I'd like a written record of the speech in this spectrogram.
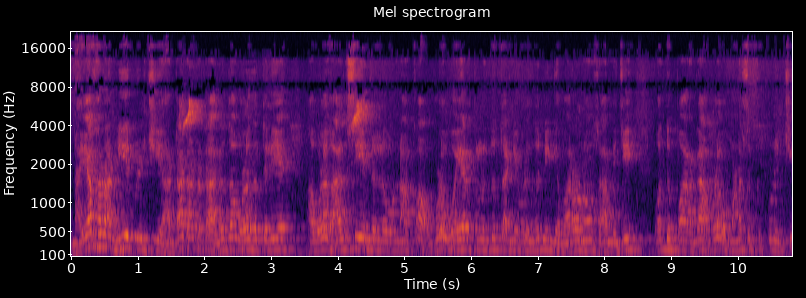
நயகரா நீர்வீழ்ச்சி அட்டாட்டாட்டா அதுதான் உலகத்திலேயே உலக அதிசயங்களில் ஒன்றாக்கும் அவ்வளோ உயரத்துலேருந்து தண்ணி விழுது நீங்கள் வரணும் சாமிஜி வந்து பாருங்கள் அவ்வளோ மனசுக்கு குளிர்ச்சி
